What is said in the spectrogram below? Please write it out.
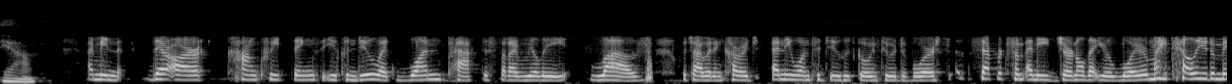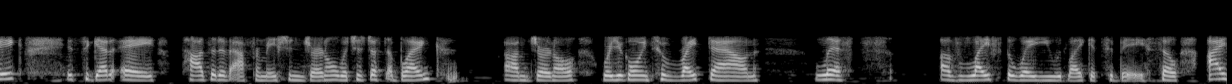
Yeah. I mean, there are concrete things that you can do. Like one practice that I really love, which I would encourage anyone to do who's going through a divorce, separate from any journal that your lawyer might tell you to make, is to get a positive affirmation journal, which is just a blank um, journal where you're going to write down lists of life the way you would like it to be. So I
